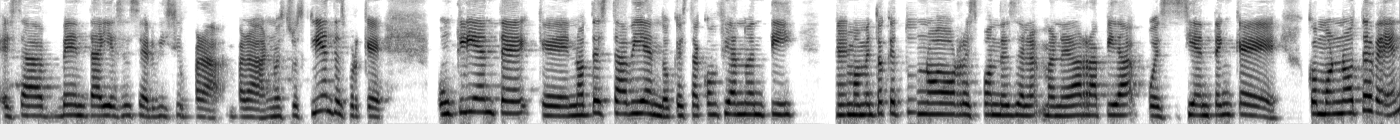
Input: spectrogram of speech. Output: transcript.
esa venta y ese servicio para, para nuestros clientes, porque un cliente que no te está viendo, que está confiando en ti, el momento que tú no respondes de manera rápida, pues sienten que como no te ven,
